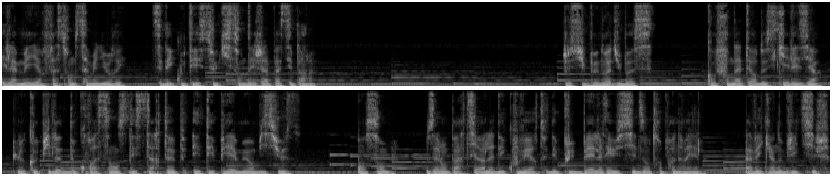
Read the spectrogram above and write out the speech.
Et la meilleure façon de s'améliorer, c'est d'écouter ceux qui sont déjà passés par là. Je suis Benoît Dubos, cofondateur de Scalesia, le copilote de croissance des startups et TPME ambitieuses. Ensemble, nous allons partir à la découverte des plus belles réussites entrepreneuriales, avec un objectif,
